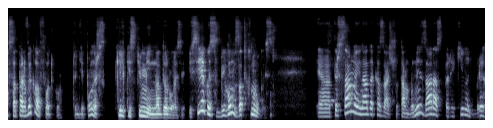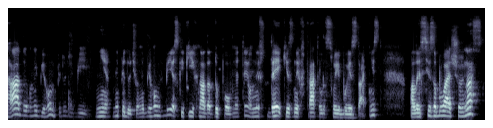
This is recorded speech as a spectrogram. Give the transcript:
сапер виклав фотку тоді, помниш, з кількістю мін на дорозі, і всі якось бігом заткнулись. Е, Те ж саме і треба казати, що там вони зараз перекинуть бригади, вони бігом підуть в бій. Ні, не підуть вони бігом в бій, оскільки їх треба доповнити. Вони деякі з них втратили свою боєздатність, але всі забувають, що у нас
